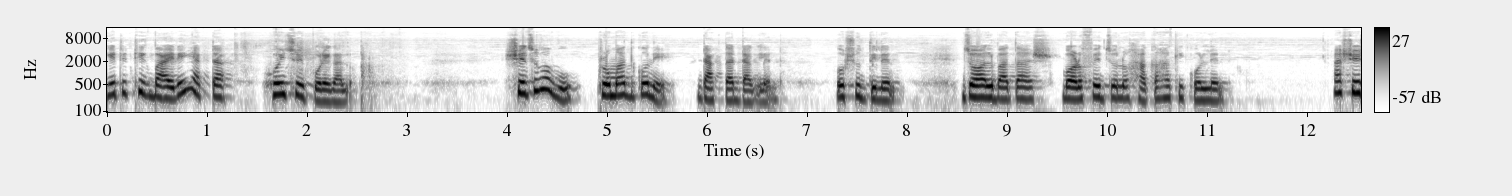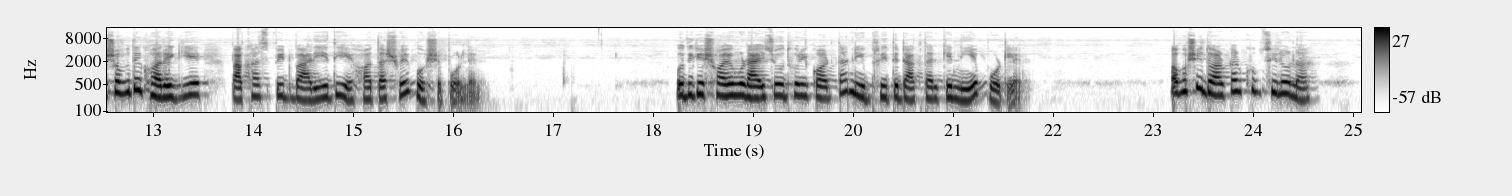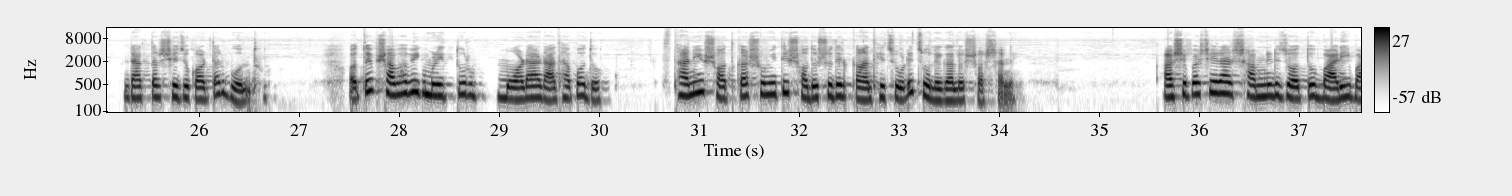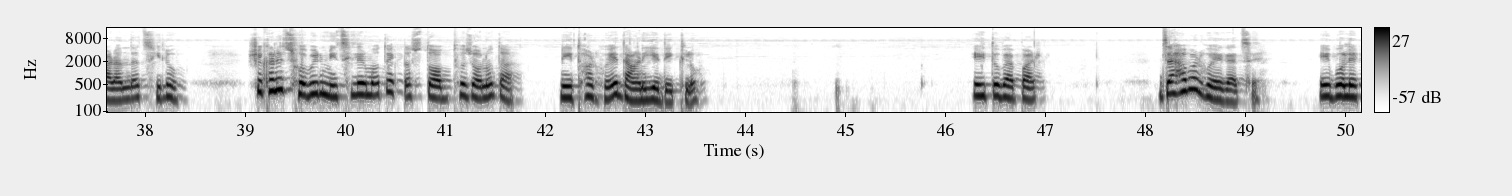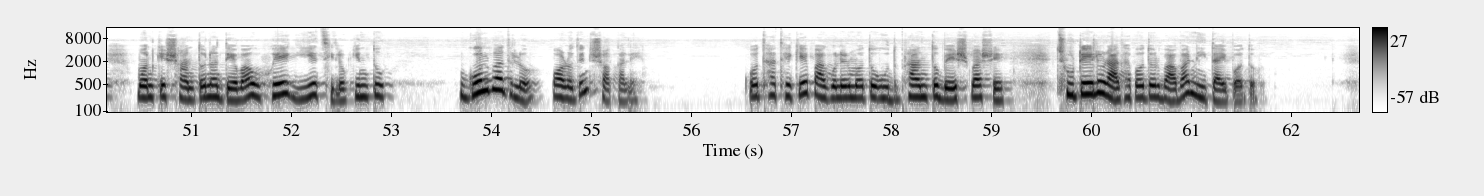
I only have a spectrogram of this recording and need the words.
গেটের ঠিক বাইরেই একটা হইচই পড়ে গেল। সেজবাবু প্রমাদ গণে ডাক্তার ডাকলেন, ওষুধ দিলেন, জল, বাতাস, বরফের জন্য হাঁকাহাঁকি করলেন। আর শেষ অবধি ঘরে গিয়ে পাখা স্পিড বাড়িয়ে দিয়ে হতাশ হয়ে বসে পড়লেন। ওদিকে স্বয়ং রায়চৌধুরী কর্তা নিভৃতে ডাক্তারকে নিয়ে পড়লেন। অবশ্যই দরকার খুব ছিল না, ডাক্তার সেজকর্তার বন্ধু। অতএব স্বাভাবিক মৃত্যুর মরা রাধাপদ স্থানীয় সৎকার সমিতির সদস্যদের কাঁধে চড়ে চলে গেল শ্মশানে। আশেপাশের আর সামনের যত বাড়ি বারান্দা ছিল, সেখানে ছবির মিছিলের মতো একটা স্তব্ধ জনতা নিথর হয়ে দাঁড়িয়ে দেখল। এই তো ব্যাপার। যাহাবার হয়ে গেছে। এই বলে মনকে সান্ত্বনা দেওয়াও হয়ে গিয়েছিল, কিন্তু গোল বাঁধল পরদিন সকালে। কোথা থেকে পাগলের মতো উদ্ভ্রান্ত বেশবাসে ছুটে এলো রাধাপদর বাবা নিতাইপদ।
